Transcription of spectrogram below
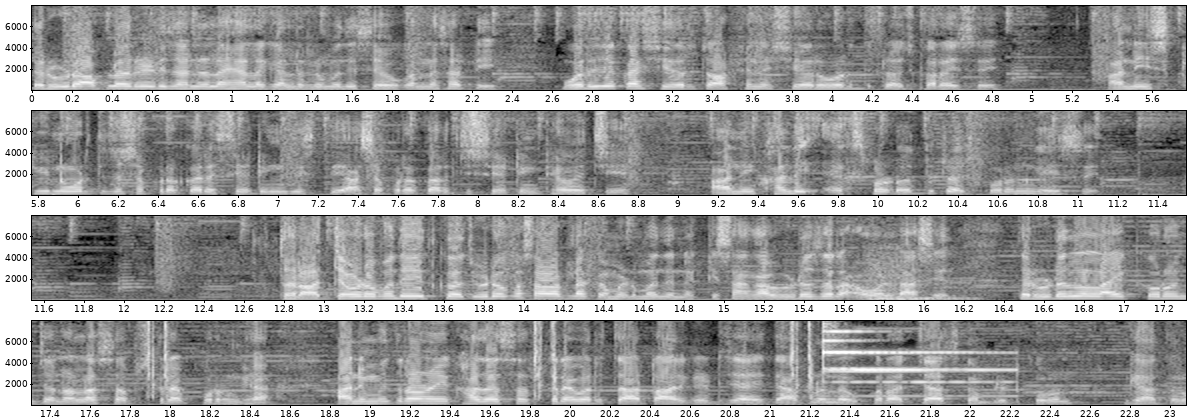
तर व्हिडिओ आपला रेडी झालेला ह्याला गॅलरीमध्ये सेव्ह करण्यासाठी. वर जे काय शेअरचं ऑप्शन आहे शेअरवरती टच करायचं. आहे आणि स्क्रीनवरती जशा प्रकारे सेटिंग दिसते अशा प्रकारची सेटिंग ठेवायची. आणि खाली एक्सपर्टवरती टच करून घ्यायचं. आहे तर आजच्या व्हिडिओमध्ये इतकंच. व्हिडिओ कसा वाटला कमेंटमध्ये नक्की सांगा. व्हिडिओ जर आवडला असेल तर व्हिडिओला लाईक करून चॅनलला सबस्क्राईब करून घ्या. आणि मित्रांनो एक हजार सबस्क्रायबरचा टार्गेट जे आहे ते आपलं लवकर आजच्या आज कंप्लीट करून घ्या तर.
